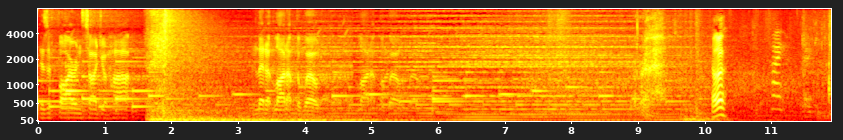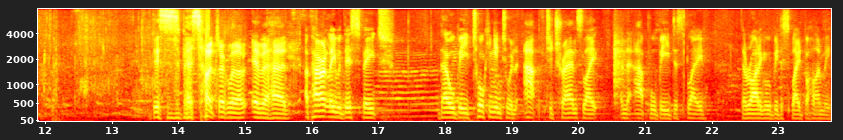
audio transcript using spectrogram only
There's a fire inside your heart. And let it light up the world. Light up the world. Hello. Hi. This is the best hot chocolate I've ever had. Apparently, with this speech, they will be talking into an app to translate, and the app will be displayed. The writing will be displayed behind me.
